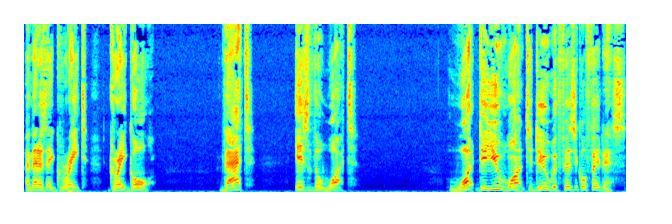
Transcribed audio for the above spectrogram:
And that is a great, great goal. That is the what. What do you want to do with physical fitness?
